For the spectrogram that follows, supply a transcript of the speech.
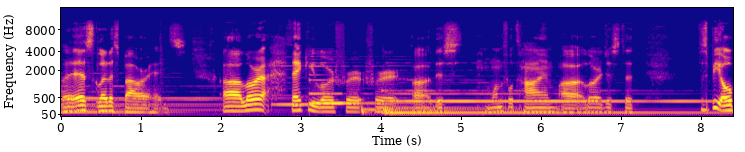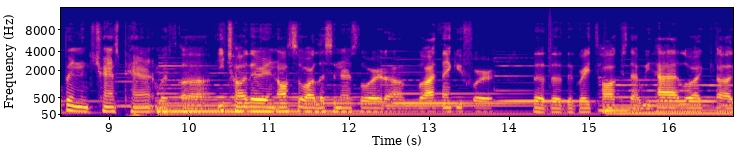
let us let us bow our heads. Uh, Lord, thank you, Lord, for for uh, this wonderful time. Uh, Lord, just to just be open and transparent with uh, each other and also our listeners, Lord. Um, Lord, I thank you for the, the, the great talks that we had, Lord. Uh,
